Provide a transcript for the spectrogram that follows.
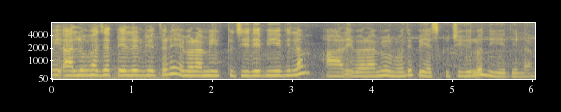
ওই আলু ভাজা তেলের ভেতরে এবার আমি একটু জিরে দিয়ে দিলাম, আর এবার আমি ওর মধ্যে পেঁয়াজ কুচিগুলো দিয়ে দিলাম।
